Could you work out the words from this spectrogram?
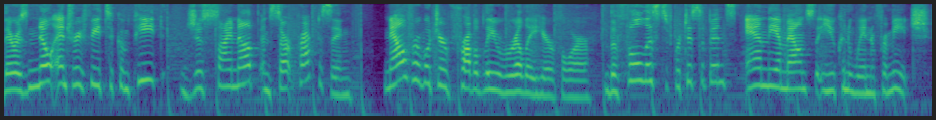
There is no entry fee to compete, just sign up and start practicing. Now for what you're probably really here for. The full list of participants and the amounts that you can win from each.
